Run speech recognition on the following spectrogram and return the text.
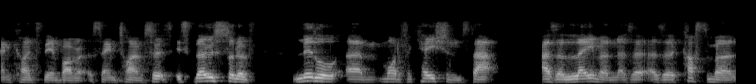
and kind to the environment at the same time. So it's, it's those sort of little um, modifications that as a layman, as a, as a customer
